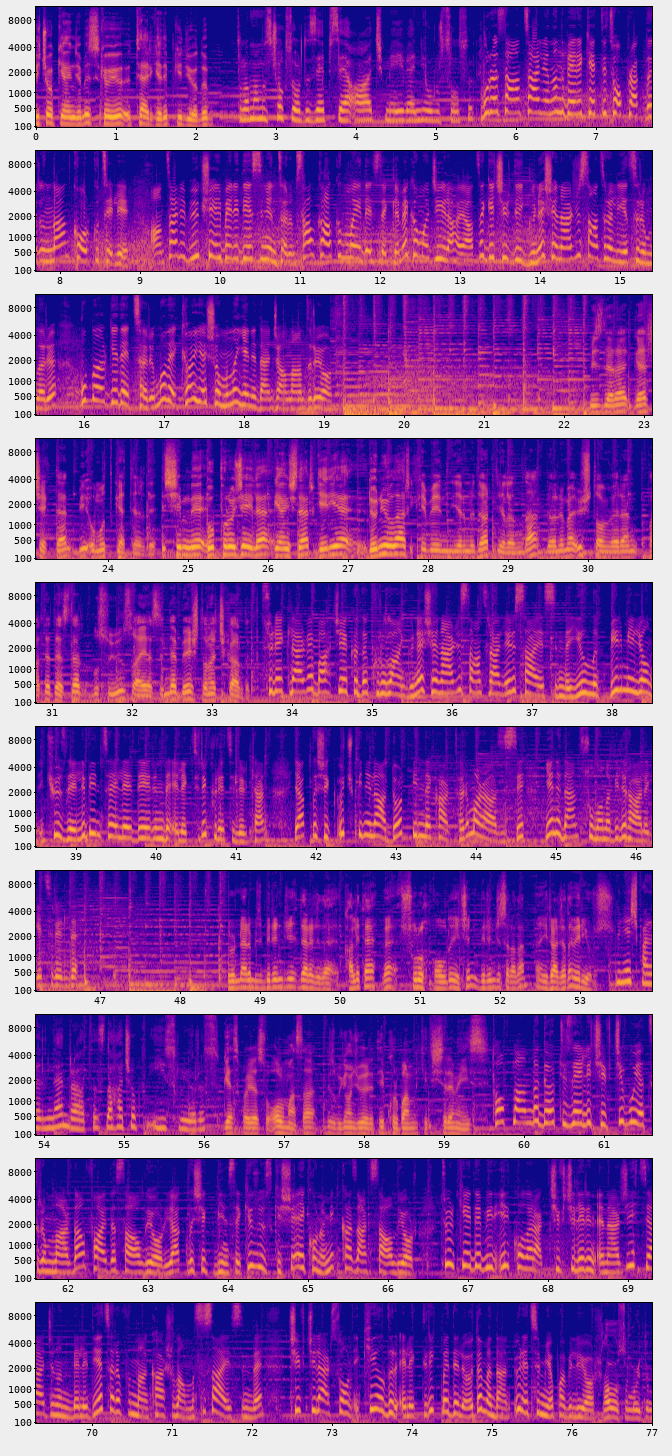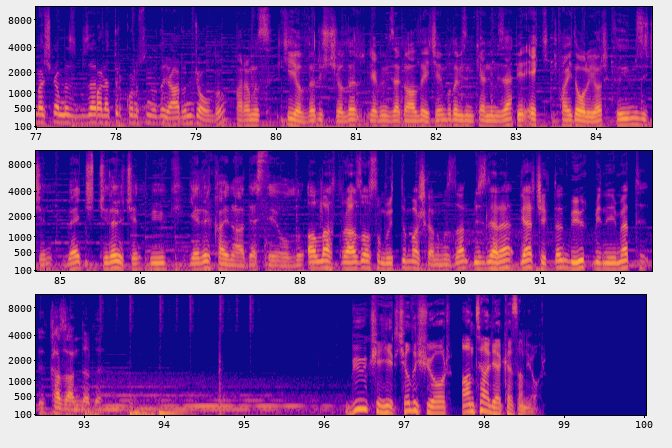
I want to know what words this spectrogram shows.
Birçok gencimiz köyü terk edip gidiyordu. Sulamamız çok zordu. Zepse, ağaç, meyve ne olursa olsun. Burası Antalya'nın bereketli topraklarından Korkuteli. Antalya Büyükşehir Belediyesi'nin tarımsal kalkınmayı desteklemek amacıyla hayata geçirdiği güneş enerji santrali yatırımları bu bölgede tarımı ve köy yaşamını yeniden canlandırıyor. Bizlere gerçekten bir umut getirdi. Şimdi bu projeyle gençler geriye dönüyorlar. 2024 yılında bölüme 3 ton veren patatesler bu suyun sayesinde 5 tona çıkardık. Sülekler ve Bahçeyaka'da kurulan güneş enerji santralleri sayesinde yıllık 1 milyon 250 bin TL değerinde elektrik üretilirken yaklaşık 3 bin ila 4 bin dekar tarım arazisi yeniden sulanabilir hale getirildi. Ürünlerimiz birinci derecede kalite ve sulu olduğu için birinci sıradan ihracata veriyoruz. Güneş panelinden rahatız. Daha çok iyi suluyoruz. GES projesi olmasa biz bu yonca üretip kurbanlık yetiştiremeyiz. Toplamda 450 çiftçi bu yatırımlardan fayda sağlıyor. Yaklaşık 1800 kişi ekonomik kazanç sağlıyor. Türkiye'de bir ilk olarak çiftçilerin enerji ihtiyacının belediye tarafından karşılanması sayesinde çiftçiler son 2 yıldır elektrik bedeli ödemeden üretim yapabiliyor. Sağ olsun Muhittin Başkanımız bize elektrik konusunda da yardımcı oldu. Paramız 2 yıldır, 3 yıldır cebimize kaldığı için bu da bizim kendimize bir ek fayda oluyor. köyümüz için ve çiftçiler için büyük gelir kaynağı desteği oldu. Allah razı olsun Muhittin Başkanımızdan bizlere gerçekten büyük bir nimet kazandırdı. Büyükşehir çalışıyor, Antalya kazanıyor.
